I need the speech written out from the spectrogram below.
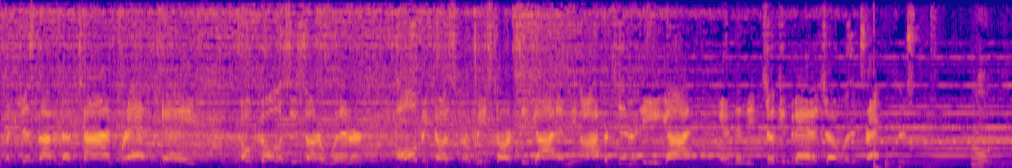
but just not enough time. Brad K, Coca-Cola 600 winner, all because of the restarts he got and the opportunity he got, and then he took advantage of with the track position. Yeah. Hmm.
